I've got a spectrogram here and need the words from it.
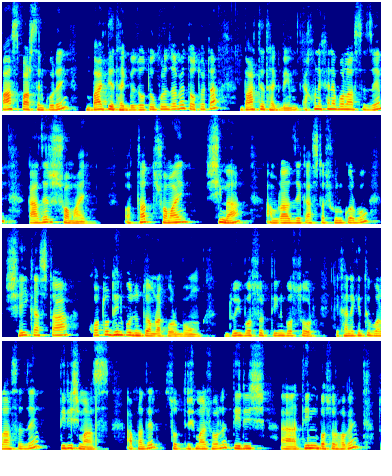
পাঁচ পার্সেন্ট করে বাড়তে থাকবে। যত উপরে যাবে তত এটা বাড়তে থাকবে। এখন এখানে বলা আছে যে কাজের সময়, অর্থাৎ সময় সীমা, আমরা যে কাজটা শুরু করব, সেই কাজটা কতদিন পর্যন্ত আমরা করব? দুই বছর, তিন বছর, এখানে কিন্তু বলা আছে যে তিরিশ মাস, আপনাদের ছত্রিশ মাস হলে তিরিশ তিন বছর হবে। তো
